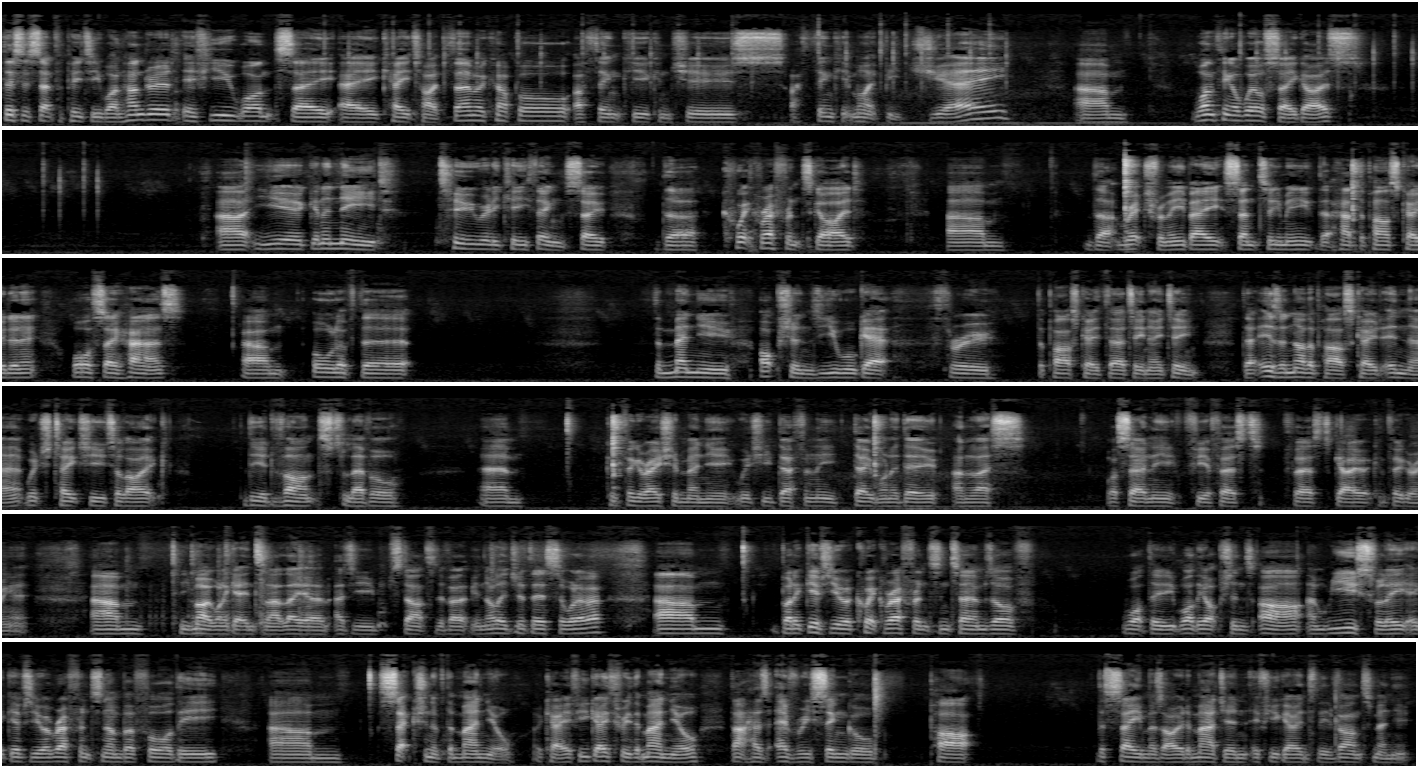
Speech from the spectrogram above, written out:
this is set for PT100. If you want, say, a K-type thermocouple, I think you can choose. I think it might be J. Um, one thing I will say, guys, uh, you're going to need two really key things. So the quick reference guide um, that Rich from eBay sent to me that had the passcode in it also has um, all of the the menu options you will get through the passcode 1318 there is another passcode in there which takes you to like the advanced level um, configuration menu, which you definitely don't want to do unless, well, certainly for your first first go at configuring it. Um, you might want to get into that later as you start to develop your knowledge of this or whatever. Um, but it gives you a quick reference in terms of what the what the options are, and usefully, it gives you a reference number for the um, section of the manual. Okay, if you go through the manual, that has every single part the same as I would imagine if you go into the advanced menu.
